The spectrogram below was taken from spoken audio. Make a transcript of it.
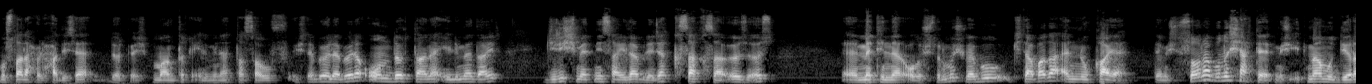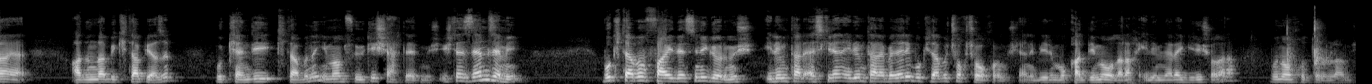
Mustalahul hadise 4-5, mantık ilmine, tasavvuf işte böyle böyle 14 tane ilime dair giriş metni sayılabilecek kısa kısa öz öz e, metinler oluşturmuş ve bu kitaba da En-Nukaye demiş. Sonra bunu şerh etmiş. İtmamu Diraya adında bir kitap yazıp bu kendi kitabını İmam Suyuti şerh etmiş. İşte Zemzemi bu kitabın faydasını görmüş. İlim eskiden ilim talebeleri bu kitabı çok çok okurmuş. Yani bir mukaddime olarak, ilimlere giriş olarak bunu okuttururlarmış.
